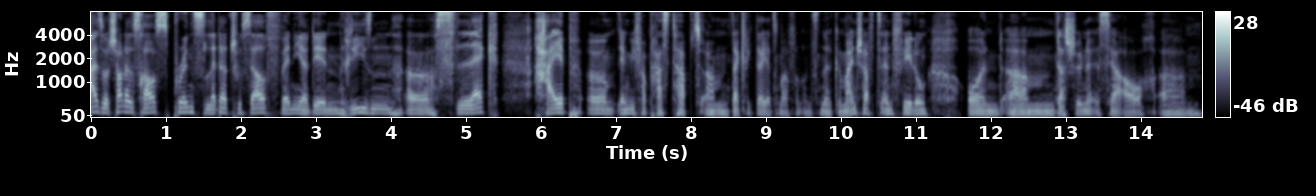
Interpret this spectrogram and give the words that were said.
Also schaut das raus, Prince Letter to Self, wenn ihr den riesen äh, Slack-Hype ähm, irgendwie verpasst habt. Ähm, da kriegt ihr jetzt mal von uns eine Gemeinschaftsempfehlung. Und ähm, das Schöne ist ja auch, ähm,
